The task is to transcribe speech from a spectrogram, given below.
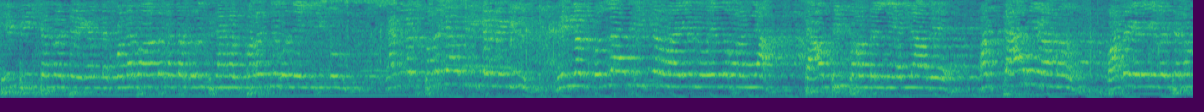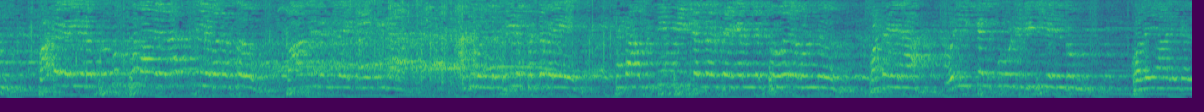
ടി പി ചന്ദ്രശേഖരന്റെ കൊലപാതകത്തെ കുറിച്ച് ഞങ്ങൾ പറഞ്ഞുകൊണ്ടേയിരിക്കും. ഞങ്ങൾ പറയാതിരിക്കണമെങ്കിൽ നിങ്ങൾ കൊല്ലാതിരിക്കണമായിരുന്നു എന്ന് പറഞ്ഞ ഷാഫി പറമ്പലിനെ അല്ലാതെ മറ്റാരെയാണ് വടകരയുടെ ജനം? വടകരയുടെ പ്രബുദ്ധമായ രാഷ്ട്രീയ മനസ്സ് പാർലമെന്റിലേക്ക് അയക്കുക. അതുകൊണ്ട് പ്രിയപ്പെട്ടവരെ സഖാവ് ടി പി ചന്ദ്രശേഖരന്റെ ചോര കൊണ്ട് വടകര ഒരിക്കൽ കൂടി വിധിയെഴുതും കൊലയാളികൾ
